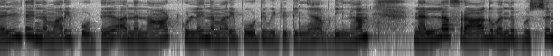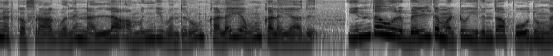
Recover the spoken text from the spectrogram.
பெல்ட்டை இந்த மாதிரி போட்டு அந்த நாட்குள்ளே இந்த மாதிரி போட்டு விட்டுட்டீங்க அப்படின்னா நல்ல ஃப்ராக் வந்து புஷ்ஷுன்னு இருக்க ஃப்ராக் வந்து நல்லா அமுங்கி வந்துடும் கலையவும் கலையாது இந்த ஒரு பெல்ட்டை மட்டும் இருந்தால் போதுங்க.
